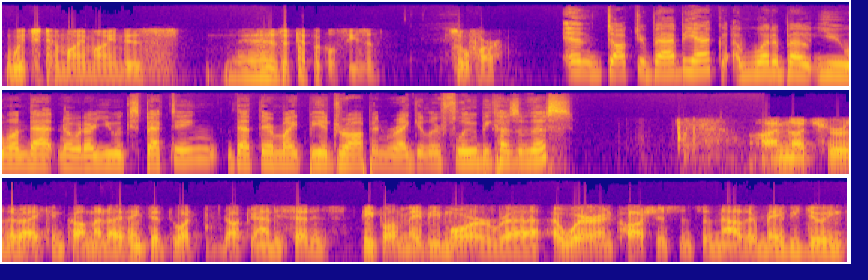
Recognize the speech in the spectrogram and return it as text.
which to my mind is is a typical season so far. And Dr. Babiuk, what about you on that note? Are you expecting that there might be a drop in regular flu because of this? I'm not sure that I can comment. I think that what Dr. Gandhi said is people may be more uh, aware and cautious, and so now they're maybe doing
